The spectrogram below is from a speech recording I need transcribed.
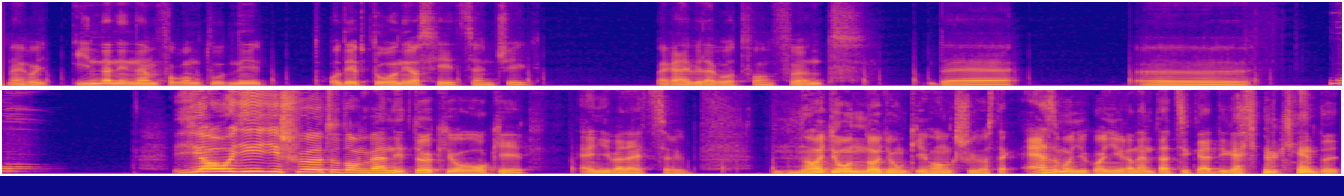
Meg hogy innen én nem fogom tudni odébb tolni, az hétszentség. Meg elvileg ott van fönt, de... Ö... Ja, hogy így is föl tudom venni, tök jó, oké. Ennyivel egyszerűbb. Nagyon-nagyon kihangsúlyozták. Ez mondjuk annyira nem tetszik eddig egyébként, hogy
